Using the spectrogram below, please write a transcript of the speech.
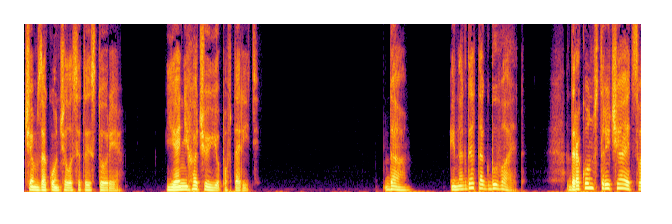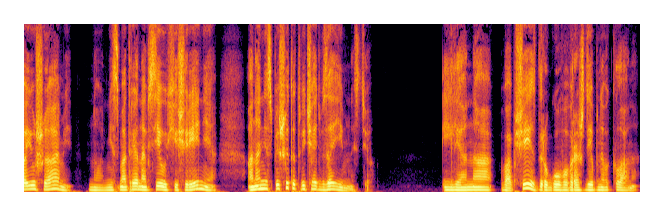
чем закончилась эта история. Я не хочу ее повторить. Да, иногда так бывает. Дракон встречает свою Шиами, но, несмотря на все ухищрения, она не спешит отвечать взаимностью. Или она вообще из другого враждебного клана.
